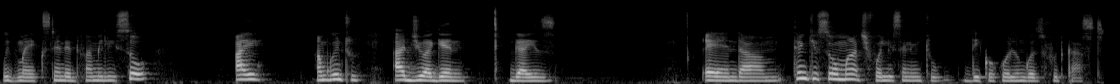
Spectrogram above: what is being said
with my extended family. So I am going to urge you again guys. And um, thank you so much for listening to the Kokolungo's Foodcast.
